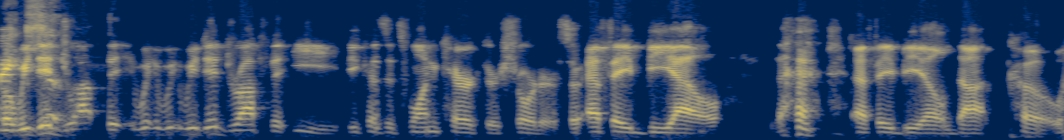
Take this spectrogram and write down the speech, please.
Right, but we did drop the we, we, we did drop the e because it's one character shorter. So F A B L F A B L dot co.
